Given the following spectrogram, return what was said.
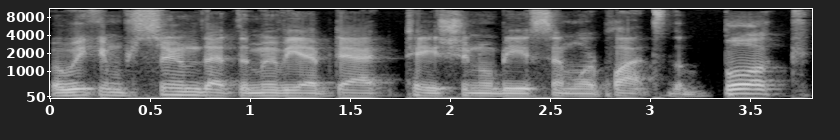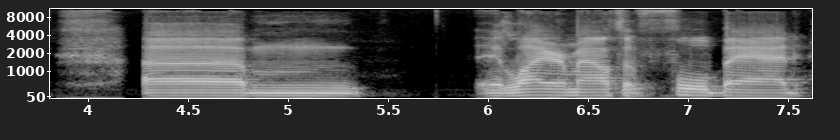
but we can presume that the movie adaptation will be a similar plot to the book. Um, a liar mouth of full bad,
